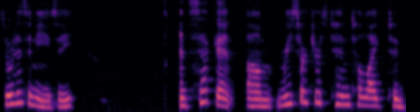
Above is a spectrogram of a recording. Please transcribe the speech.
So it isn't easy. And second, um, researchers tend to like to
